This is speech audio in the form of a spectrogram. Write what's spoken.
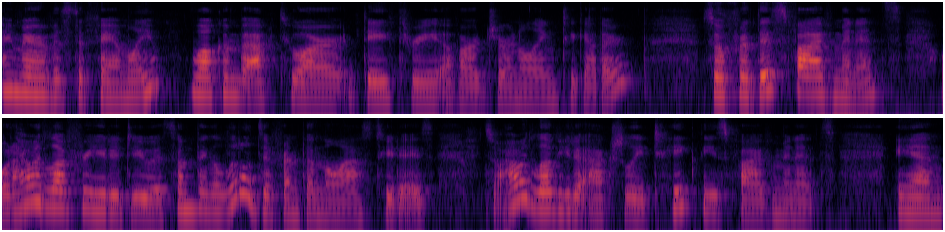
Hi Merrowvista family. Welcome back to our day three of our journaling together. So for this five minutes, what I would love for you to do is something a little different than the last two days. So I would love you to actually take these five minutes and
